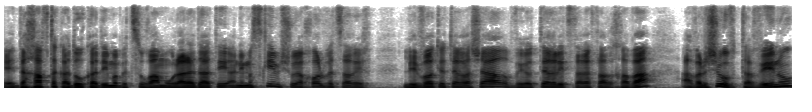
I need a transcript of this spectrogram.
אה, דחף את הכדור קדימה בצורה מעולה לדעתי, אני מסכים שהוא יכול וצריך לבעוט יותר לשער ויותר להצטרף להרחבה, אבל שוב, תבינו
